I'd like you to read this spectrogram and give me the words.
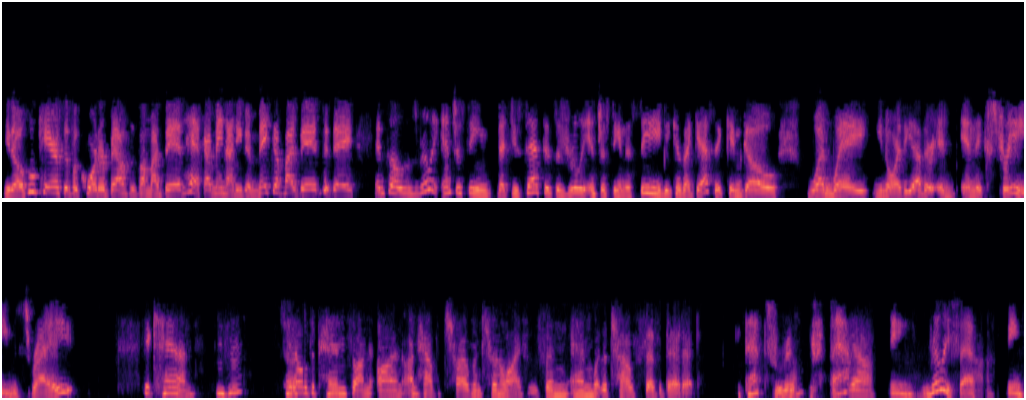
you know, who cares if a quarter bounces on my bed? Heck, I may not even make up my bed today. And so it was really interesting that you said this is really interesting to see because I guess it can go one way, you know, or the other in, in extremes, right? It can. Mm-hmm. So it all depends on, on, on how the child internalizes and, and what the child says about it. That's really fascinating. Yeah. Really fascinating.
